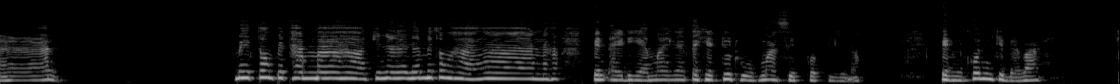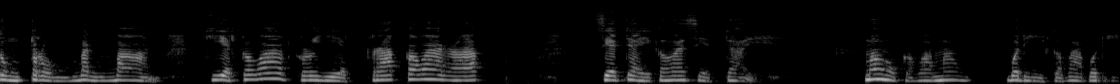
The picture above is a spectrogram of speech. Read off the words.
งาน ไม่ต้องไปทำมาหากินอะไรแล้วไม่ต้องหางานนะคะ เป็นไอเดียใหม่แต่เฮ็ด YouTube มาสิบกว่าปีเนาะเป็นคนที่แบบว่า ตรงตรงบ้านบ้านๆเกลียดก็ว่าเกลียดรักก็ว่ารัก เสียใจก็ว่าเสียใจ เมาก็ว่าเมาบ่ดีก็ว่าบ่ดี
